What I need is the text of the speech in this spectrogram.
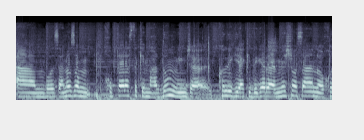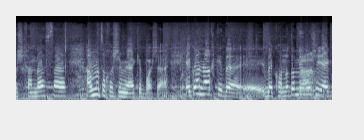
ام، باز هنوزم خوبتر است که مردم اینجا کلی یکی دیگر را می‌شناسن و خوشخنده است. اما تو خوش میاد که باشه. یکان وقت که در کانادا می باشه یک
